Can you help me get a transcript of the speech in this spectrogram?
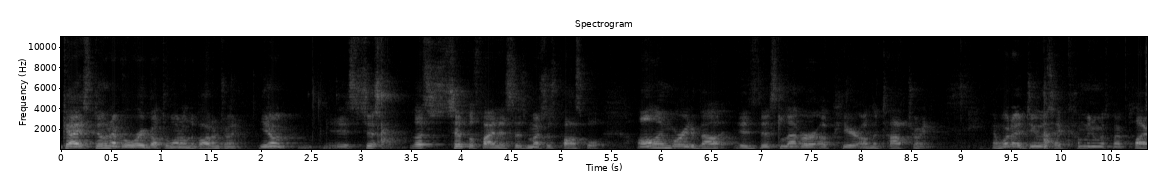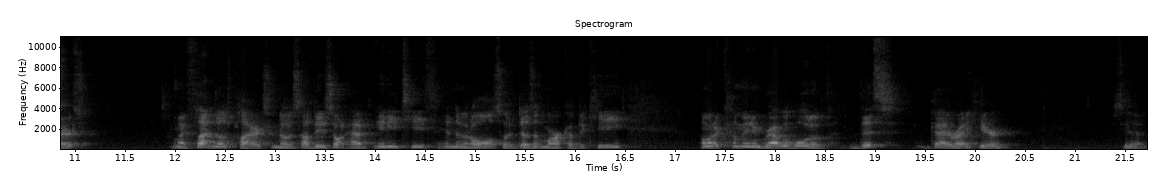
Guys, don't ever worry about the one on the bottom joint. You don't, it's just, let's simplify this as much as possible. All I'm worried about is this lever up here on the top joint. And what I do is I come in with my pliers, my flat nose pliers. Notice how these don't have any teeth in them at all, so it doesn't mark up the key. I want to come in and grab a hold of this guy right here. See that?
